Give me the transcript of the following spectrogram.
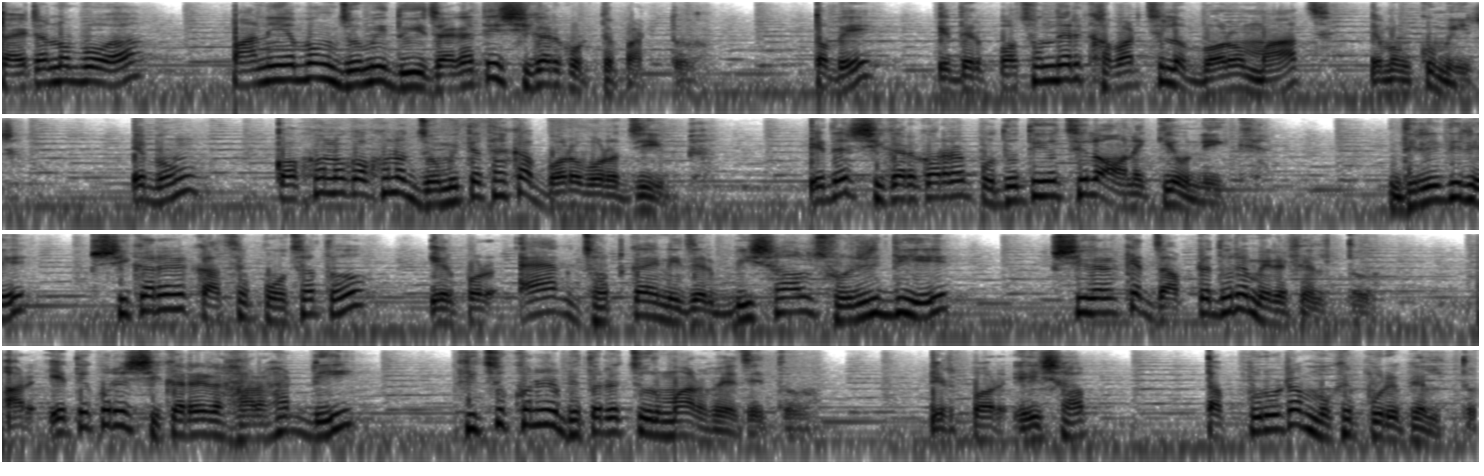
টাইটানোবোয়া পানি এবং জমি দুই জায়গাতেই শিকার করতে পারত। তবে এদের পছন্দের খাবার ছিল বড় মাছ এবং কুমির এবং কখনো কখনো জমিতে থাকা বড় বড় জীব। এদের শিকার করার পদ্ধতিও ছিল অনেক ইউনিক। ধীরে ধীরে শিকারের কাছে পৌঁছাতো, এরপর এক ঝটকায় নিজের বিশাল শরীর দিয়ে শিকারকে জাপটে ধরে মেরে ফেলতো। আর এতে করে শিকারের হাড়হাড্ডি কিছুক্ষণের ভেতরে চুরমার হয়ে যেত। এরপর এই সাপ তা পুরোটা মুখে পুরে ফেলতো।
